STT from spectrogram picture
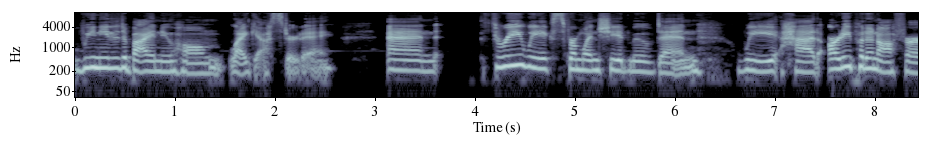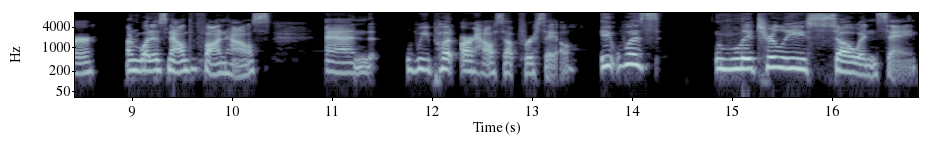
we needed to buy a new home like yesterday. And three weeks from when she had moved in, we had already put an offer on what is now the Fawn House, and we put our house up for sale. It was literally so insane.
